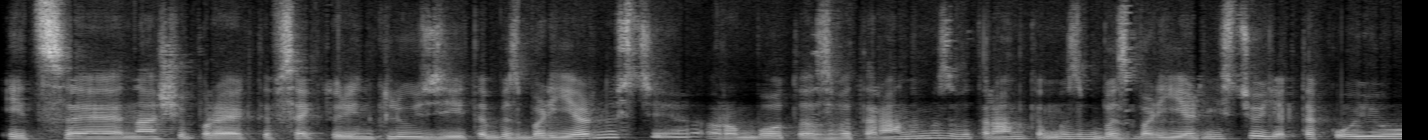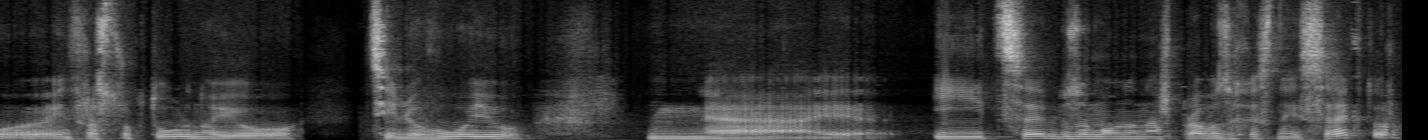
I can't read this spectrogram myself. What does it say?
і це наші проекти в секторі інклюзії та безбар'єрності, робота з ветеранами, з ветеранками, з безбар'єрністю, як такою е, інфраструктурною, цільовою. І це безумовно наш правозахисний сектор,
